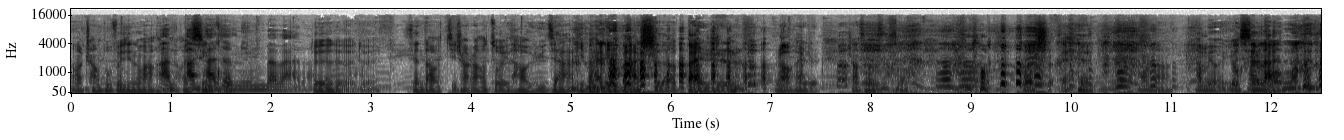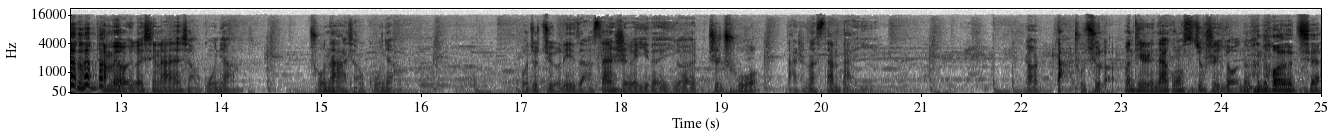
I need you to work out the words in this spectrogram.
啊，长途飞行的话很很辛苦安排的。明明白白的。对对对对对，先到机场，然后做一套瑜伽一百零八式的拜日，然后开始上厕所，然后喝水，然后呢，他们有一个新来？他们有一个新来的小姑娘，出纳小姑娘，我就举个例子啊，三十个亿的一个支出打成了三百亿，然后打出去了。问题是人家公司就是有那么多的钱，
